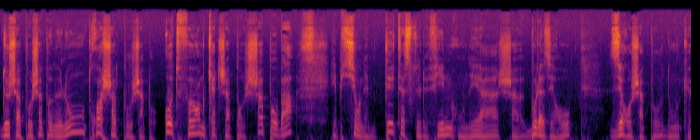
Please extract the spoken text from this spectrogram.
Deux chapeaux, chapeau melon. Trois chapeaux, chapeau haute forme. Quatre chapeaux, chapeau bas. Et puis si on aime, déteste le film, on est à cha- boule à zéro. Zéro chapeau. Donc euh,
